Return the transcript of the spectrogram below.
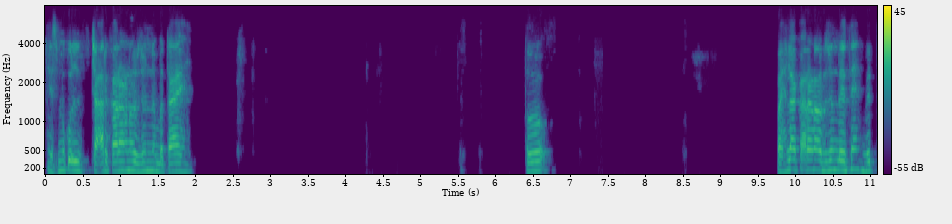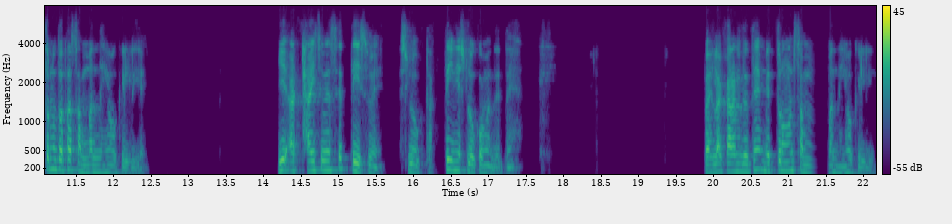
इसमें कुल चार कारण अर्जुन ने बताए हैं। तो पहला कारण अर्जुन देते हैं, मित्रों तथा संबंधियों के लिए। ये अट्ठाईसवें से तीसवें। श्लोक तक, तीन श्लोकों में देते हैं। पहला कारण देते हैं मित्रों और संबंधियों के लिए।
